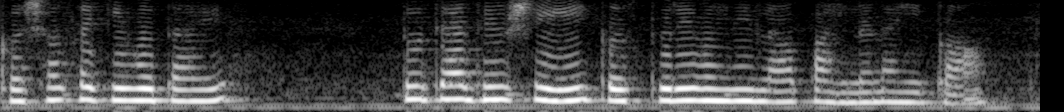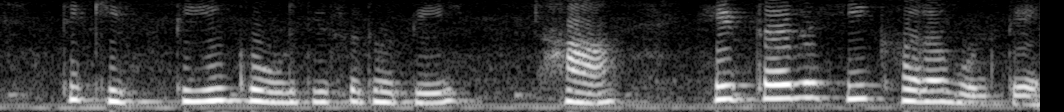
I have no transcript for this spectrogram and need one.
कशासाठी होत आहे? तू त्या दिवशी कस्तुरी वहिनीला पाहिलं नाही का? ती किती गोड दिसत होती. हां हे तर ही खरं बोलते.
